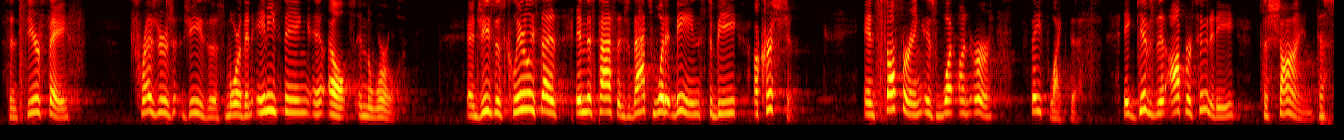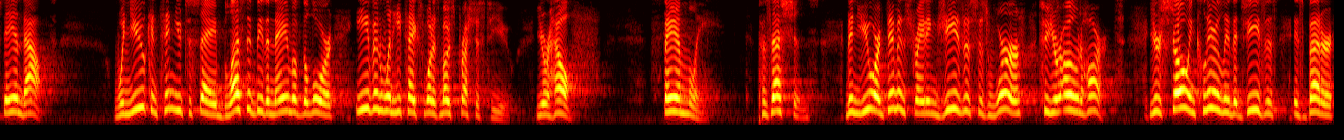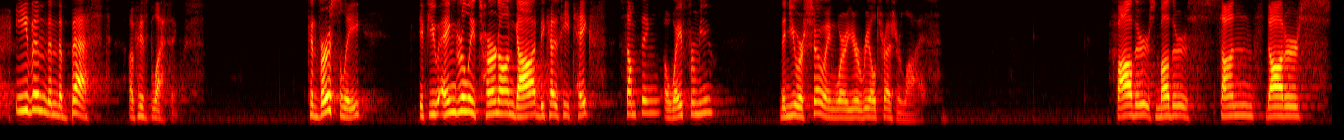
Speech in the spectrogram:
Sincere faith treasures Jesus more than anything else in the world. And Jesus clearly says in this passage that's what it means to be a Christian. And suffering is what unearths faith like this. It gives it opportunity to shine, to stand out. When you continue to say, Blessed be the name of the Lord, even when He takes what is most precious to you your health, family, possessions then you are demonstrating Jesus' worth to your own heart. You're showing clearly that Jesus is better even than the best of his blessings. Conversely, if you angrily turn on God because he takes something away from you, then you are showing where your real treasure lies. Fathers, mothers, sons, daughters,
